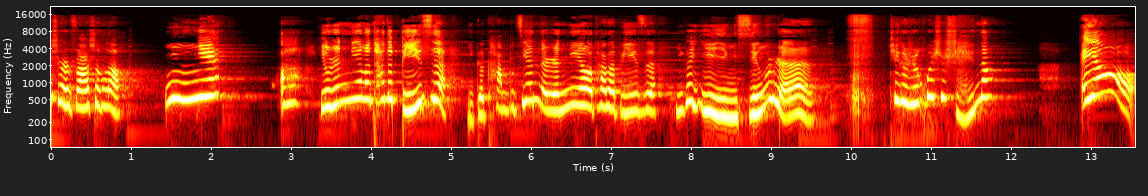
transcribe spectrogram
事儿发生了。捏啊！有人捏了他的鼻子，一个看不见的人捏了他的鼻子，一个隐形人。这个人会是谁呢？哎呦！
